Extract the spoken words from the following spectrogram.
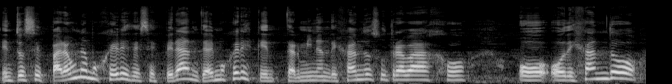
Entonces, para una mujer es desesperante. Hay mujeres que terminan dejando su trabajo o, dejando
